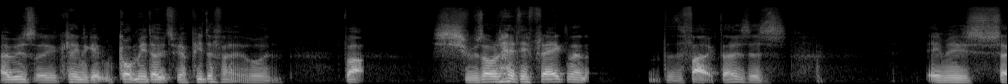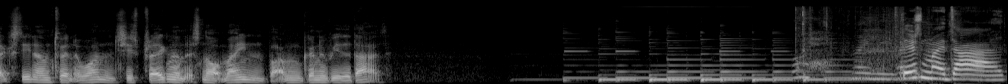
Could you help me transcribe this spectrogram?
it was like, kind of getting, got made out to be a paedophile and but she was already pregnant. The, the fact is, is Amy's 16, I'm 21, she's pregnant, it's not mine, but I'm going to be the dad. There's my dad.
